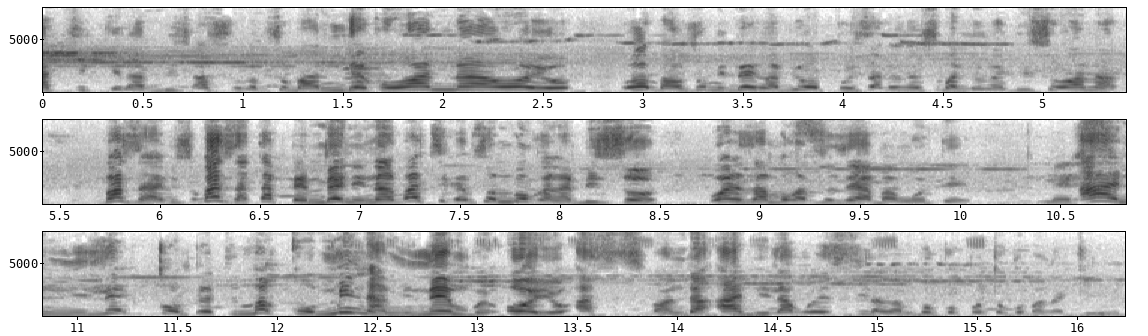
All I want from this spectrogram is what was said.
atikela biso asunga biso bandeko wana oyo oyo bazomibenga bio president abenga biso bandeko na biso wana bazala biso baza ata pembeni na batika biso mboka na biso wana eza mboka biso eza ya bango te anile complètement komi na minembwe oyo asuspenda anile yango esila na mboko mpo tokoma na kini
